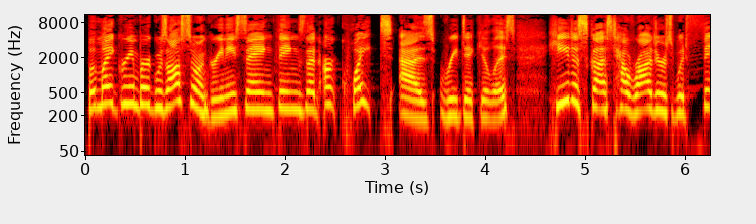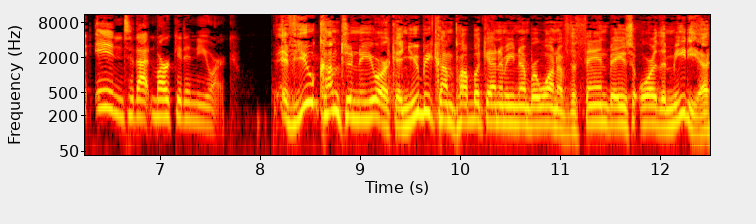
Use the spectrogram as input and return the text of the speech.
But Mike Greenberg was also on Greeny saying things that aren't quite as ridiculous. He discussed how Rodgers would fit into that market in New York. If you come to New York and you become public enemy number one of the fan base or the media,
